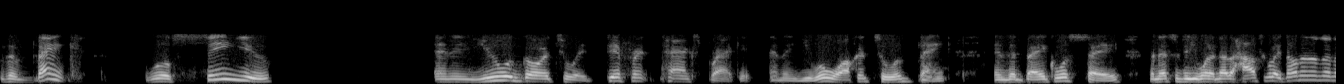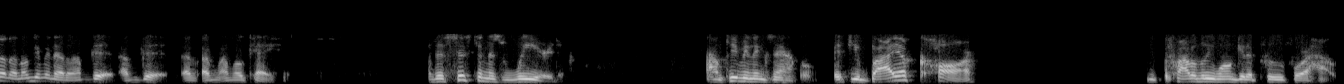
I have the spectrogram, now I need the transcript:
The bank will see you and then you will go into a different tax bracket, and then you will walk into a bank, and the bank will say, Vanessa, do you want another house? You're like, no, no, no, no, no, no, don't give me another. I'm good. I'm good. I'm, I'm, I'm okay. The system is weird. I'll give you an example. If you buy a car, you probably won't get approved for a house.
